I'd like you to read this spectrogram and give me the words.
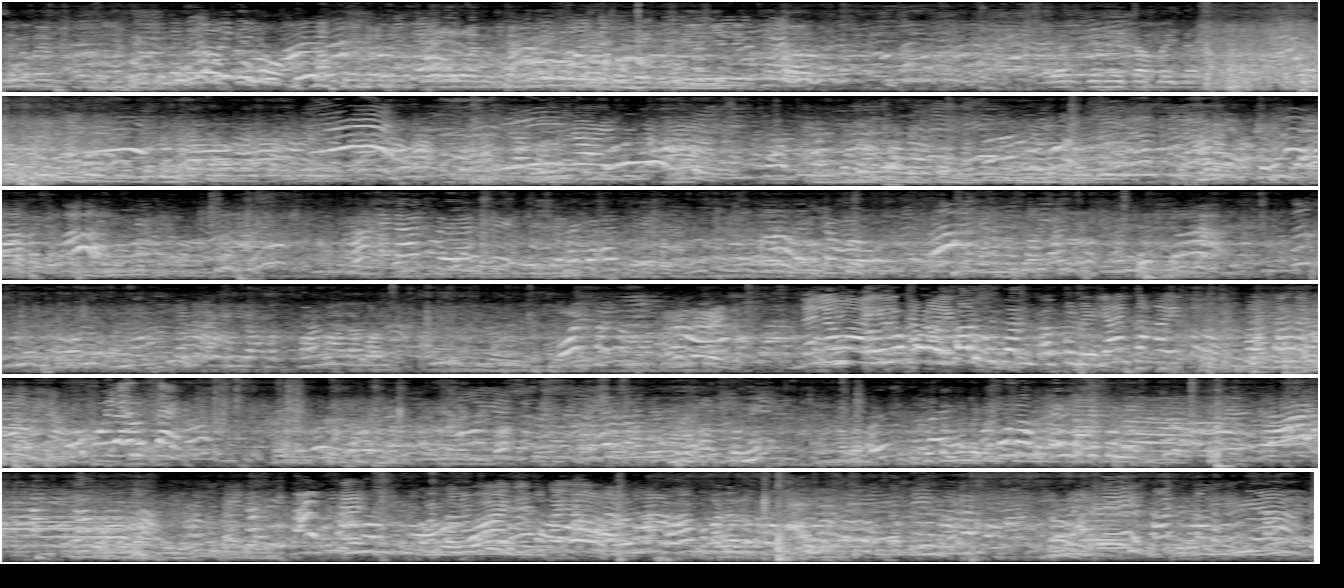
Yan, yan may na. Sarap yung bubog. Bagay ka lang may tambay. Dalawa, yun tsaka ito. Yan tsaka ito. Upo yan, te. Hoy, dito kayo.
